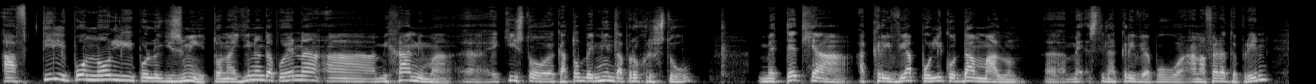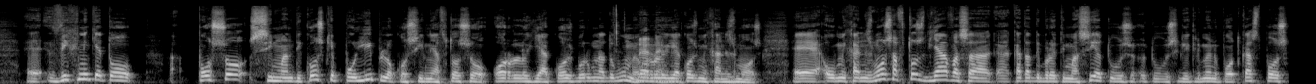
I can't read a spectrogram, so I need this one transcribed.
Αυτοί λοιπόν όλοι οι υπολογισμοί, το να γίνονται από ένα α, μηχάνημα εκεί στο 150 π.Χ., με τέτοια ακρίβεια, πολύ κοντά μάλλον στην ακρίβεια που αναφέρατε πριν, δείχνει και το πόσο σημαντικός και πολύπλοκος είναι αυτός ο ορολογιακός, μπορούμε να το πούμε, ναι, ναι ορολογιακός ναι. μηχανισμός. Ε, ο μηχανισμός αυτός διάβασα κατά την προετοιμασία του, του συγκεκριμένου podcast πως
